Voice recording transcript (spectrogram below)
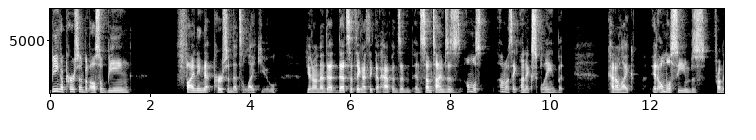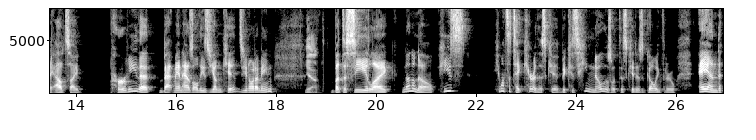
being a person, but also being finding that person that's like you. You know, and that that's the thing I think that happens, and and sometimes is almost I don't want to say unexplained, but kind of like it almost seems from the outside pervy that Batman has all these young kids. You know what I mean? Yeah. But to see like, no, no, no, he's he wants to take care of this kid because he knows what this kid is going through and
